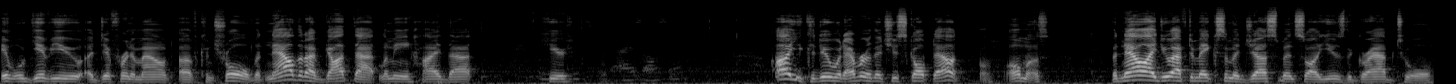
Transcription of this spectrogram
it will give you a different amount of control. But now that I've got that, let me hide that here. do this with eyes also? Oh, you could do whatever that you sculpt out, al- almost. But now I do have to make some adjustments, so I'll use the grab tool.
